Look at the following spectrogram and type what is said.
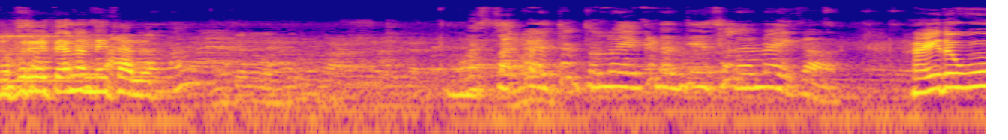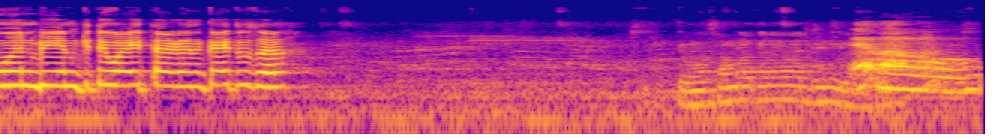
घबरे त्यांना नाही चालत. मग सकाळचं तुला इकडं दिसलं नाही का? हा इथं ऊन बिन किती वाईट आहे का काय तुझं ए भाऊ.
